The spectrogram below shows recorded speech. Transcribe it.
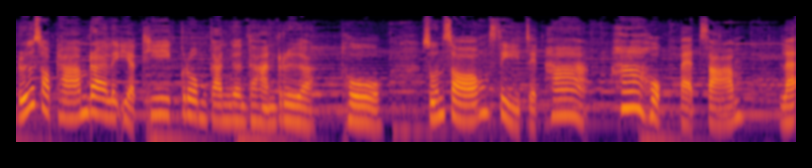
หรือสอบถามรายละเอียดที่กรมการเงินทหารเรือ โทร 02 475 5683 และ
